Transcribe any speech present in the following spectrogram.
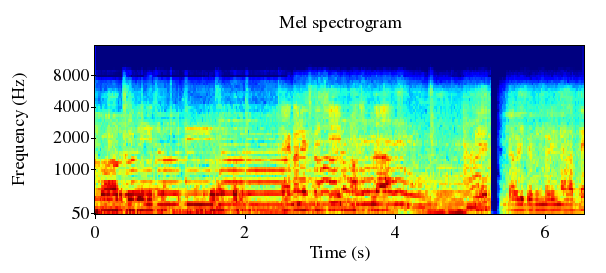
আবার বেরিয়ে গেছিলাম ঘোরার এখন এসেছি পাঁশকুড়া তারপরে বেগুনবাড়ি মেলাতে।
